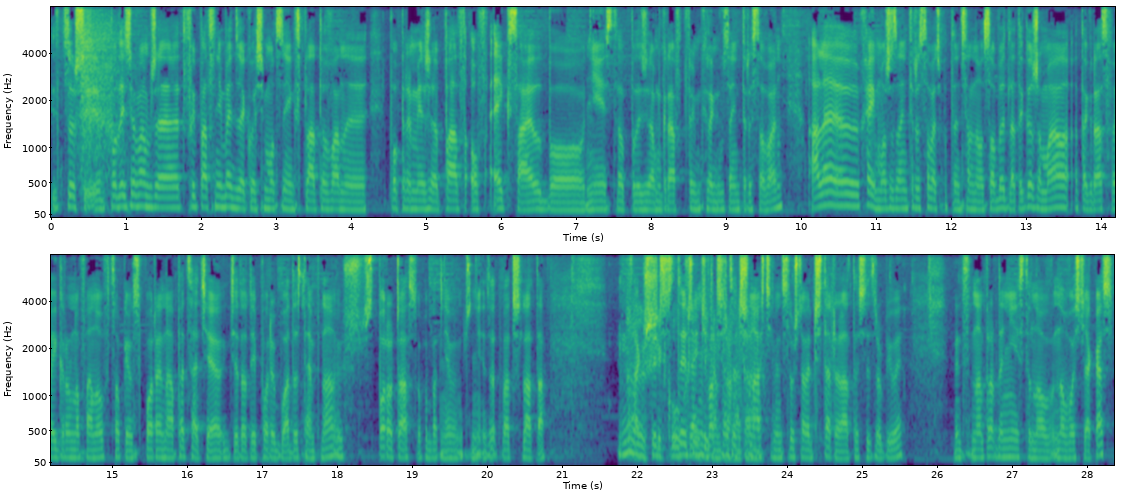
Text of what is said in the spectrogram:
Yy, cóż, podejrzewam, że twój pad nie będzie jakoś mocniej eksploatowany po premierze Path of Exile, bo nie jest to, podejrzewam, gra w twoim kręgu zainteresowań, ale hej, może zainteresować potencjalne osoby, dlatego, że ma ta gra swoje grono fanów całkiem spore na PC, gdzie do tej pory była dostępna już sporo czasu, chyba nie wiem, czy nie za 2-3 lata. No, tak, już się styczeń 2013, trochę, tak. więc to już nawet 4 lata się zrobiły, więc naprawdę nie jest to now, nowość jakaś.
